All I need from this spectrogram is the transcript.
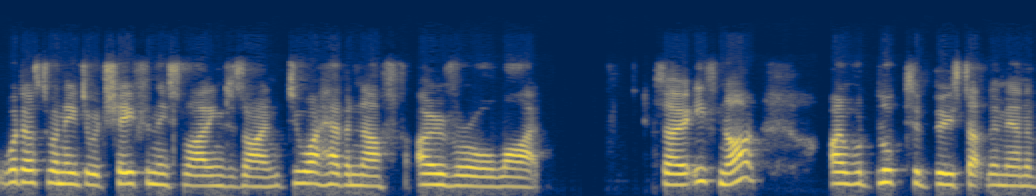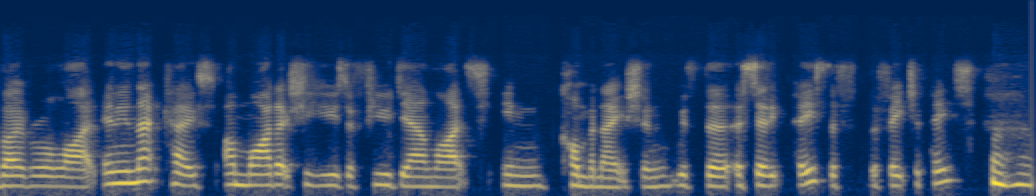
what else do i need to achieve from this lighting design do i have enough overall light so if not I would look to boost up the amount of overall light. And in that case, I might actually use a few downlights in combination with the aesthetic piece, the, the feature piece. Mm-hmm.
